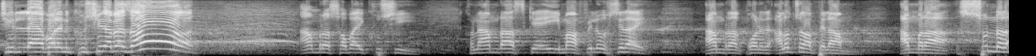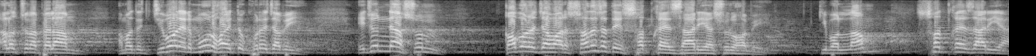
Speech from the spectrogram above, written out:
চিল্লায় বলেন, খুশি না বেজার? আমরা সবাই খুশি। কারণ আমরা আজকে এই মাহফিল উসিলায় আমরা কোনের আলোচনা পেলাম, আমরা সুন্দর আলোচনা পেলাম, আমাদের জীবনের মূল হয়তো ঘুরে যাবে। এই জন্য আসুন, কবরে যাওয়ার সাথে সাথে সৎকায় জারিয়া শুরু হবে। কি বললাম? সৎকায় জারিয়া।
